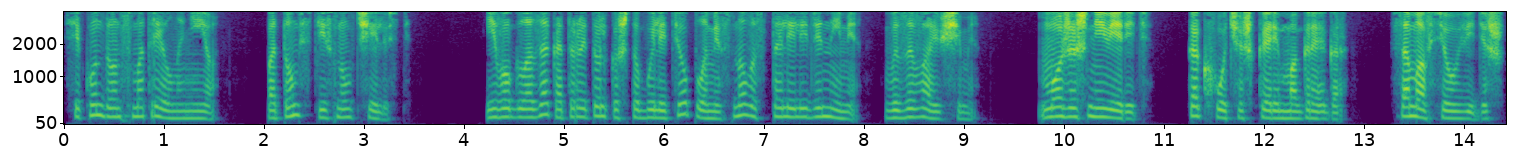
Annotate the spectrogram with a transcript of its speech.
Секунду он смотрел на нее, потом стиснул челюсть. Его глаза, которые только что были теплыми, снова стали ледяными, вызывающими. «Можешь не верить. Как хочешь, Кэрри Макгрегор. Сама все увидишь.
